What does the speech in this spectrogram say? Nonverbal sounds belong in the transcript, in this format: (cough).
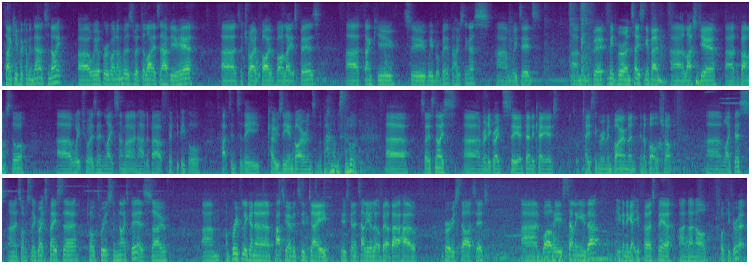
Thank you for coming down tonight. Uh, we are Brew by Numbers. We're delighted to have you here uh, to try five of our latest beers. Uh, thank you to We Brought Beer for hosting us. Um, we did uh, meet, the beer, meet the Brewer and tasting event uh, last year at the Balham store, uh, which was in late summer and had about 50 people packed into the cozy environs of the (laughs) Balham store. so it's nice and really great to see a dedicated sort of tasting room environment in a bottle shop um, like this, and it's obviously a great space to talk through some nice beers. So um, I'm briefly going to pass you over to Dave, who's going to tell you a little bit about how the brewery started. And while he's telling you that, you're going to get your first beer, and then I'll talk you through it.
